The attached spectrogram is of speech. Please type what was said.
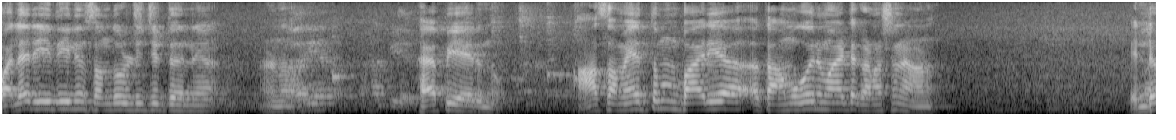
പല രീതിയിലും സന്തോഷിച്ചിട്ട് തന്നെ ആണ് ഹാപ്പി ആയിരുന്നു. ആ സമയത്തും ഭാര്യ കാമുകനുമായിട്ട് കണക്ഷനാണ് എന്റെ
